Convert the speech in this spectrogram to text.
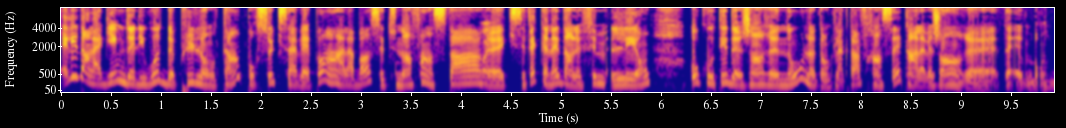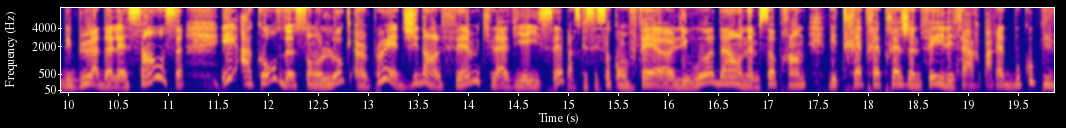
Elle est dans la game d'Hollywood depuis longtemps. Pour ceux qui savaient pas, hein, à la base, c'est une enfant star Ouais. euh, qui s'est fait connaître dans le film Léon, aux côtés de Jean Reno, là, donc l'acteur français, quand elle avait genre euh, bon début adolescence. Et à cause de son look un peu edgy dans le film, qui la vieillissait, parce que c'est ça qu'on fait à Hollywood, hein, on aime ça prendre des très très très jeunes filles et les faire paraître beaucoup plus,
